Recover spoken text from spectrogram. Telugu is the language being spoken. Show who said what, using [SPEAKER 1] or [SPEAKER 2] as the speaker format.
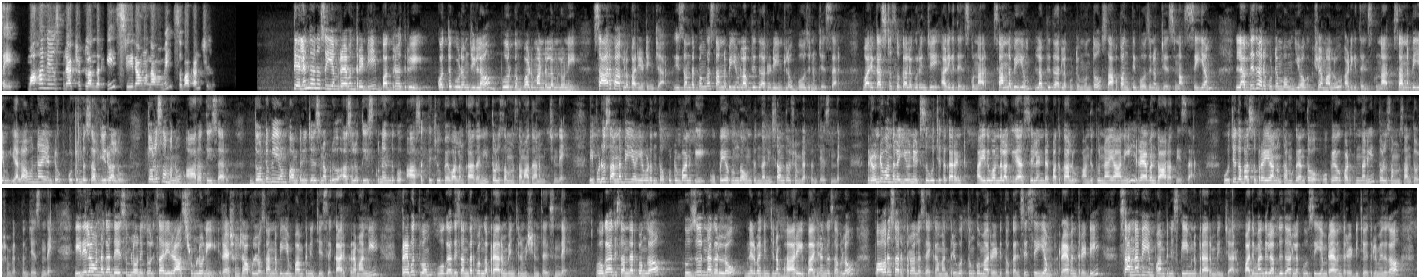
[SPEAKER 1] నమస్తే మహా న్యూస్ ప్రేక్షకులందరికీ శ్రీరామనవమి శుభాకాంక్షలు.
[SPEAKER 2] తెలంగాణ సీఎం రేవంత్ రెడ్డి భద్రాద్రి కొత్తగూడెం జిల్లా బూర్గంపాడు మండలంలోని సారిపాకలో పర్యటించారు. ఈ సందర్భంగా సన్నబియ్యం లబ్ధిదారుడి ఇంట్లో భోజనం చేశారు. వారి కష్ట సుఖాల గురించి అడిగి తెలుసుకున్నారు. సన్నబియ్యం లబ్ధిదారుల కుటుంబంతో సహపంక్తి భోజనం చేసిన సీఎం లబ్ధిదారు కుటుంబం యోగక్షేమాలు అడిగి తెలుసుకున్నారు. సన్నబియ్యం ఎలా ఉన్నాయంటూ కుటుంబ సభ్యురాలు తులసమ్మను ఆరా తీశారు. దొడ్డు బియ్యం పంపిణీ చేసినప్పుడు అసలు తీసుకునేందుకు ఆసక్తి చూపే వాళ్ళం కాదని తులసమ్మ సమాధానం ఇచ్చింది. ఇప్పుడు సన్న బియ్యం ఇవ్వడంతో కుటుంబానికి ఉపయోగంగా ఉంటుందని సంతోషం వ్యక్తం చేసింది. రెండు వందల యూనిట్స్ ఉచిత కరెంట్ ఐదు వందల గ్యాస్ సిలిండర్ పథకాలు అందుతున్నాయా అని రేవంత్ ఆరా తీశారు. ఉచిత బస్సు ప్రయాణం తమకు ఎంతో ఉపయోగపడుతుందని తొలిసమ్మ సంతోషం వ్యక్తం చేసింది. ఇదిలా ఉండగా దేశంలోని తొలిసారి రాష్ట్రంలోని రేషన్ షాపుల్లో సన్నబియ్యం పంపిణీ చేసే కార్యక్రమాన్ని ప్రభుత్వం ఉగాది సందర్భంగా ప్రారంభించిన విషయం తెలిసిందే. ఉగాది సందర్భంగా హుజూర్ నగర్లో నిర్వహించిన భారీ బహిరంగ సభలో పౌర సరఫరాల శాఖ మంత్రి ఉత్తమ్ కుమార్ రెడ్డితో కలిసి సీఎం రేవంత్ రెడ్డి సన్నబియ్యం పంపిణీ స్కీమ్ను ప్రారంభించారు. పది మంది లబ్ధిదారులకు సీఎం రేవంత్ రెడ్డి చేతుల మీదుగా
